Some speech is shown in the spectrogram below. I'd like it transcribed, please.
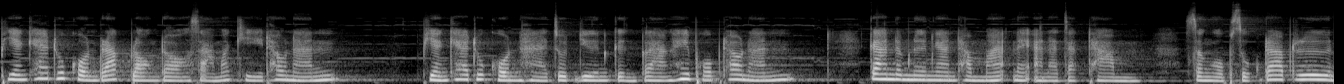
เพียงแค่ทุกคนรักปลองดองสามัคคีเท่านั้น เพียงแค่ทุกคนหาจุดยืนกึ่งกลางให้พบเท่านั้น การดำเนินงานธรรมะในอาณาจักรธรรม สงบสุขราบรื่น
